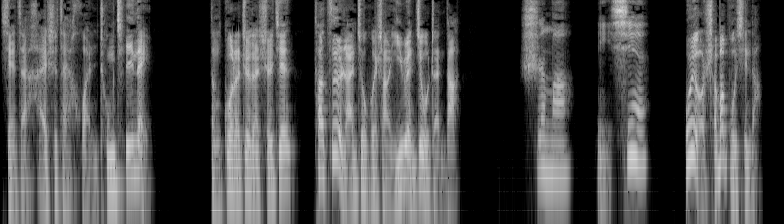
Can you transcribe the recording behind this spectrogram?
现在还是在缓冲期内，等过了这段时间，她自然就会上医院就诊的。是吗？你信？我有什么不信的？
